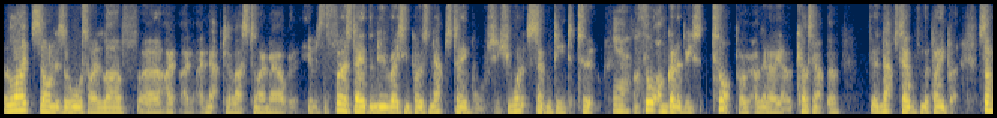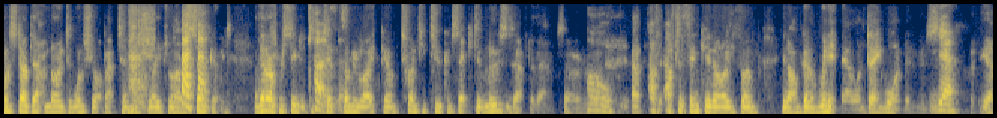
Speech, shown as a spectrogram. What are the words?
Lights On is a horse I love. Uh, I, I, I, napped her last time out. It was the first day of the new Racing Post naps table. She, she won at 17 to 2. Yeah. I thought I'm going to be top. I'm going to you know, cut out the the naps table from the paper. Someone stabbed out a nine to one shot about 10 minutes later, and I was second. And then I proceeded to tip something like um, 22 consecutive losers after that. So uh, oh. uh, after thinking I've, um, you know, I'm going to win it now on day one, it was, yeah, uh, yeah,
